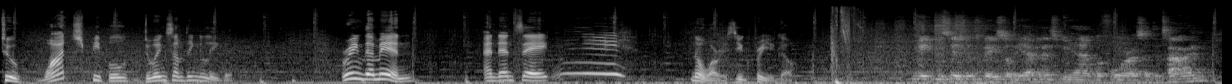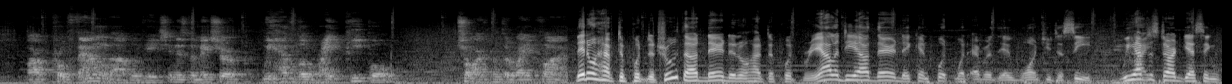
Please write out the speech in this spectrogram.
to watch people doing something illegal, bring them in, and then say, "Eh, no worries, you free you go. make decisions based on the evidence we have before us at the time. Our profound obligation is to make sure we have the right people charged with the right crime. They don't have to put the truth out there. They don't have to put reality out there. They can put whatever they want you to see. We have to start guessing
